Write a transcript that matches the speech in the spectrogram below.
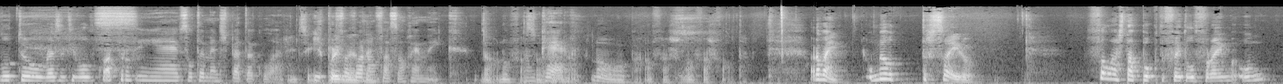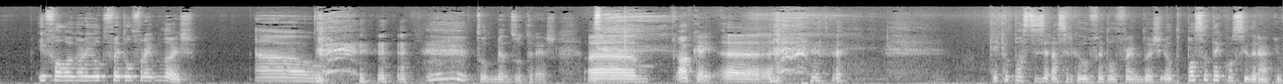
no teu Resident Evil 4? Sim, é absolutamente espetacular. Sim, e por favor não façam remake. Não, não façam Não quero. remake. Não, pá, não, faz, não faz falta. Ora bem, o meu terceiro. Falaste há pouco do Fatal Frame 1 e falo agora eu do Fatal Frame 2. Oh. Tudo menos o 3. Ah, ok. ah, O que é que eu posso dizer acerca do Fatal Frame 2? Eu posso até considerar que o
